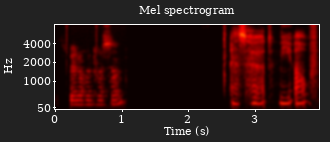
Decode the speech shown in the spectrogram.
Das wäre noch interessant. Es hört nie auf.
